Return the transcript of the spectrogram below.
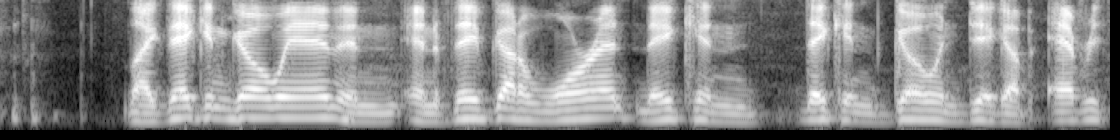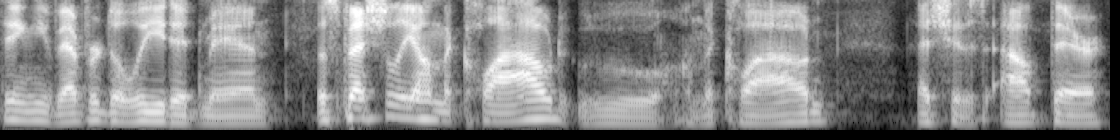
like they can go in and and if they've got a warrant, they can they can go and dig up everything you've ever deleted, man. Especially on the cloud. Ooh, on the cloud. That shit is out there.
